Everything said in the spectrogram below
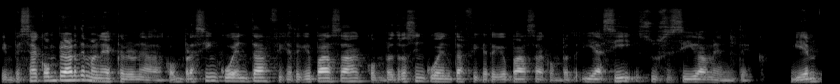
Empezá a comprar de manera escalonada. Compra 50, fíjate qué pasa, compra otros 50, fíjate qué pasa, y así sucesivamente. Bien,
